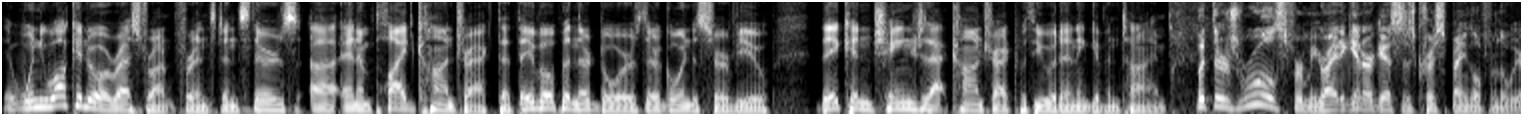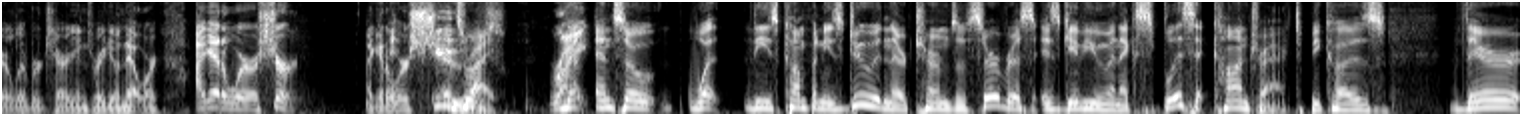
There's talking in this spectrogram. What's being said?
When you walk into a restaurant, for instance, there's uh, an implied contract that they've opened their doors, they're going to serve you. They can change that contract with you at any given time. But there's rules for me, right? Again, our guest is Chris Spangle from the We Are Libertarians Radio Network. I got to wear a shirt. I got to wear shoes. That's right. Right. And so what these companies do in their terms of service is give you an explicit contract because they're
